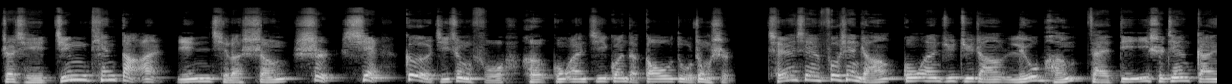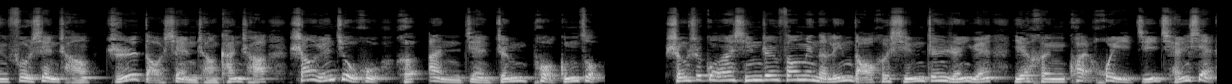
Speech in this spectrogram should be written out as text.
这起惊天大案引起了省市县各级政府和公安机关的高度重视。前线副县长、公安局局长刘鹏在第一时间赶赴现场，指导现场勘查、伤员救护和案件侦破工作。省市公安刑侦方面的领导和刑侦人员也很快汇集前线，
